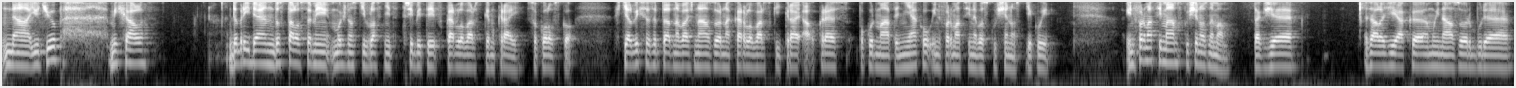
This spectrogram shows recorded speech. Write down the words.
na YouTube. Michal, Dobrý den, dostalo se mi možnosti vlastnit tři byty v Karlovarském kraji, Sokolovsko. Chtěl bych se zeptat na váš názor na Karlovarský kraj a okres, pokud máte nějakou informaci nebo zkušenost. Děkuji. Informaci mám, zkušenost nemám. Takže záleží, jak můj názor bude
